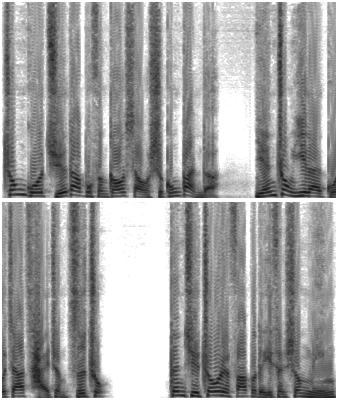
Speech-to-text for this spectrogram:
中国绝大部分高校是公办的，严重依赖国家财政资助。根据周日发布的一份声明，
